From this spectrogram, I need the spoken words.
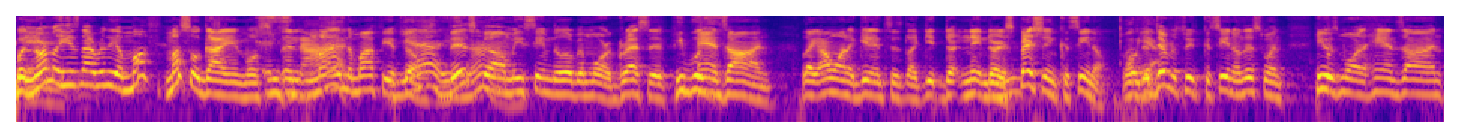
But And- normally he's not really a muff, muscle guy in most in, in the mafia films. Yeah, this not. film he seemed a little bit more aggressive. He was- hands on. Like I want to get into like get dirt, Nate and dirty, especially in Casino. Oh, the yeah. difference between Casino and this one, he was more hands on.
